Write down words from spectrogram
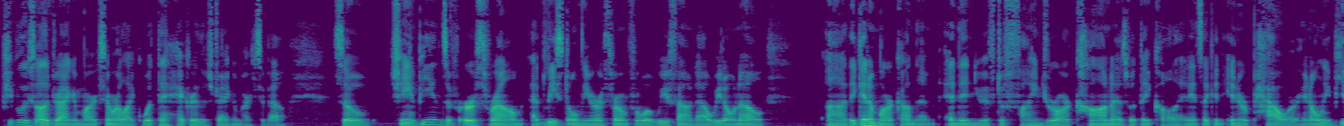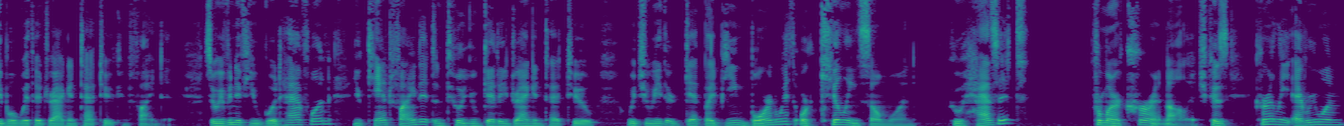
people who saw the dragon marks and were like, "What the heck are those dragon marks about?" So champions of Earthrealm, at least only Earthrealm, for what we found out, we don't know. Uh, they get a mark on them, and then you have to find your arcana, is what they call it, and it's like an inner power, and only people with a dragon tattoo can find it. So even if you would have one, you can't find it until you get a dragon tattoo, which you either get by being born with or killing someone who has it, from our current knowledge. Because currently everyone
